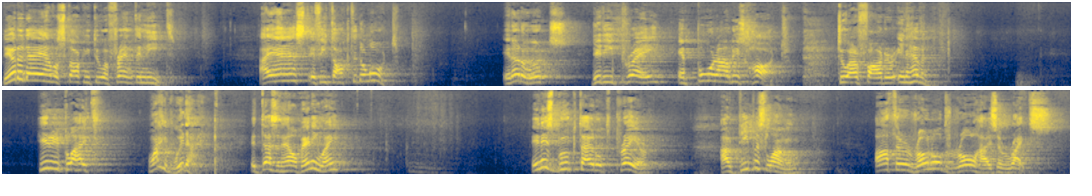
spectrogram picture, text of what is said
The other day I was talking to a friend in need. I asked if he talked to the Lord. In other words, did he pray and pour out his heart to our Father in heaven? He replied, Why would I? It doesn't help anyway. In his book titled Prayer, Our Deepest Longing, Author Ronald Rolheiser writes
